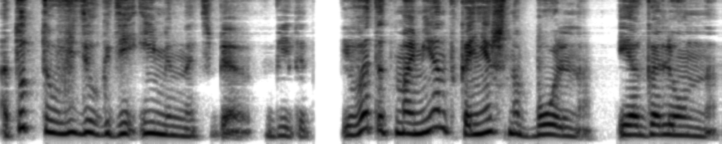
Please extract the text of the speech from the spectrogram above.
А тут ты увидел, где именно тебя били. И в этот момент, конечно, больно и оголенно.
